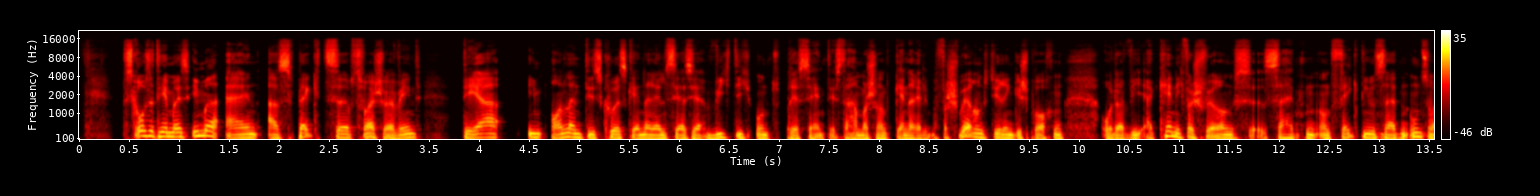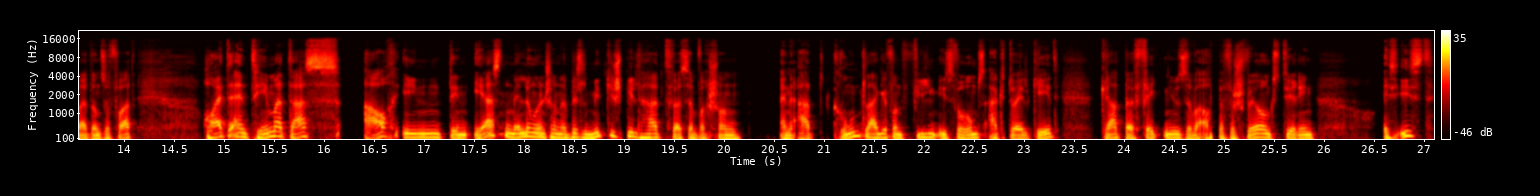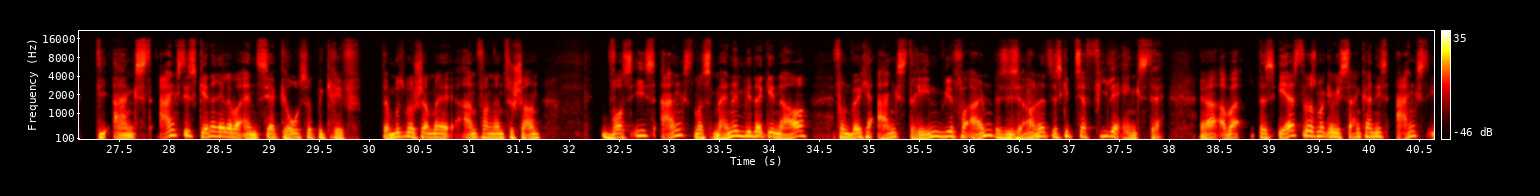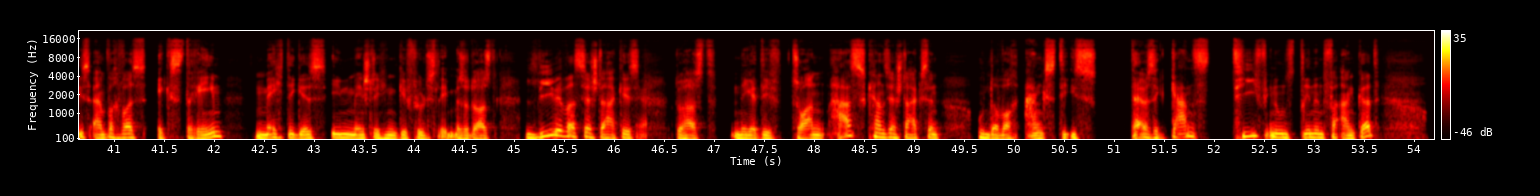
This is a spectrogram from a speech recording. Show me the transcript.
Das große Thema ist immer ein Aspekt, selbst vorher schon erwähnt, der im Online-Diskurs generell sehr, sehr wichtig und präsent ist. Da haben wir schon generell über Verschwörungstheorien gesprochen oder wie erkenne ich Verschwörungsseiten und Fake News-Seiten und so weiter und so fort. Heute ein Thema, das auch in den ersten Meldungen schon ein bisschen mitgespielt hat, was einfach schon eine Art Grundlage von vielen ist, worum es aktuell geht, gerade bei Fake News, aber auch bei Verschwörungstheorien. Es ist die Angst. Angst ist generell aber ein sehr großer Begriff. Da muss man schon mal anfangen zu schauen, was ist Angst? Was meinen wir da genau? Von welcher Angst reden wir vor allem? Das ist mhm. ja auch nicht, es gibt sehr viele Ängste. Ja, aber das erste, was man glaube ich sagen kann, ist, Angst ist einfach was extrem Mächtiges im menschlichen Gefühlsleben. Also du hast Liebe, was sehr stark ist, ja. du hast negativ Zorn, Hass kann sehr stark sein und aber auch Angst, die ist teilweise ganz tief in uns drinnen verankert.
